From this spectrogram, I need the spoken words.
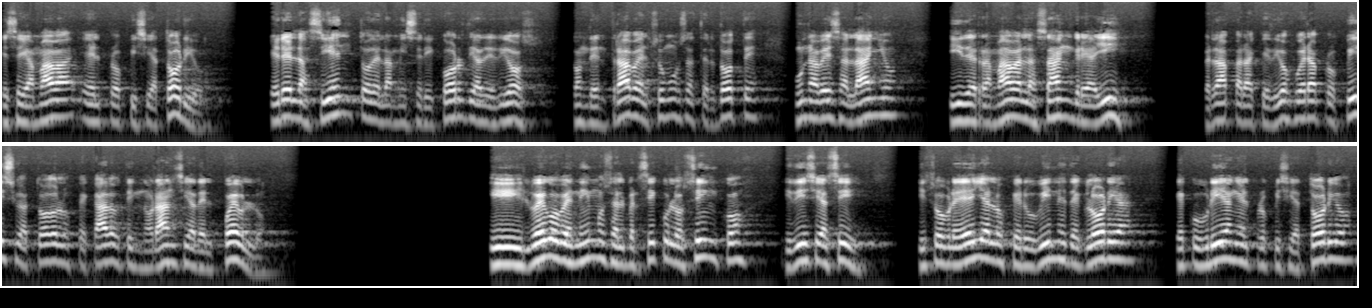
que se llamaba el propiciatorio. Era el asiento de la misericordia de Dios, donde entraba el sumo sacerdote una vez al año y derramaba la sangre allí, ¿verdad? Para que Dios fuera propicio a todos los pecados de ignorancia del pueblo. Y luego venimos al versículo 5 y dice así, y sobre ella los querubines de gloria que cubrían el propiciatorio,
